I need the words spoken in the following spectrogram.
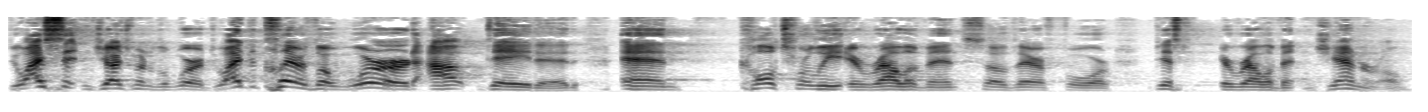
Do I sit in judgment of the Word? Do I declare the Word outdated and culturally irrelevant, so therefore just irrelevant in general?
